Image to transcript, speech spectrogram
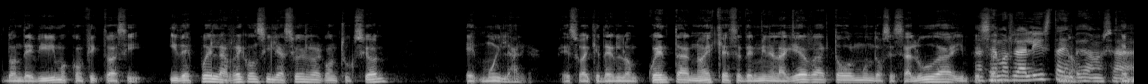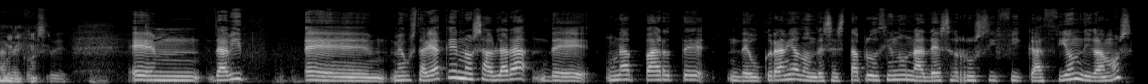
donde vivimos conflictos así. Y después la reconciliación y la reconstrucción es muy larga. Eso hay que tenerlo en cuenta. No es que se termine la guerra, todo el mundo se saluda y empezamos. Hacemos la lista y empezamos a reconstruir. Em, David, eh, me gustaría que nos hablara de una parte de Ucrania donde se está produciendo una desrusificación, digamos,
